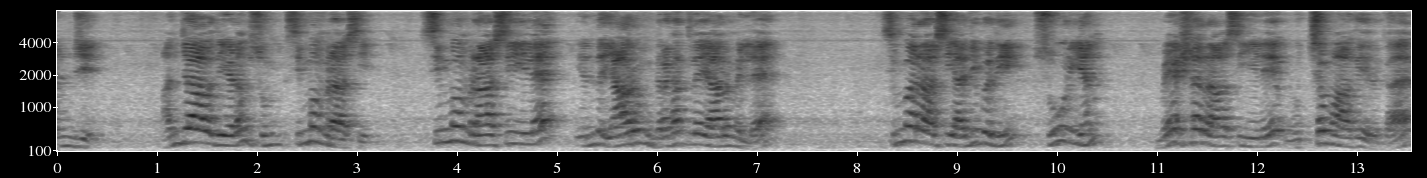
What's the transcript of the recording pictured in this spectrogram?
அஞ்சு. அஞ்சாவது இடம் சும் சிம்மம் ராசி. சிம்மம் ராசியில எந்த யாரும் கிரகத்துல யாரும் இல்லை. சிம்ம ராசி அதிபதி சூரியன் மேஷ ராசியிலே உச்சமாக இருக்கார்.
